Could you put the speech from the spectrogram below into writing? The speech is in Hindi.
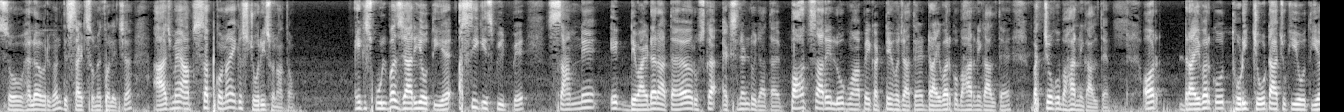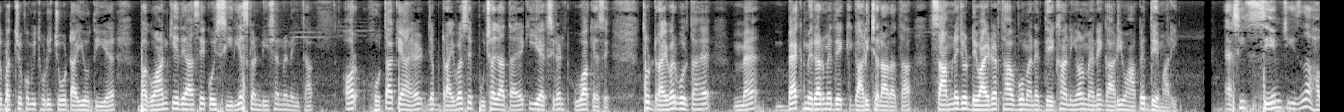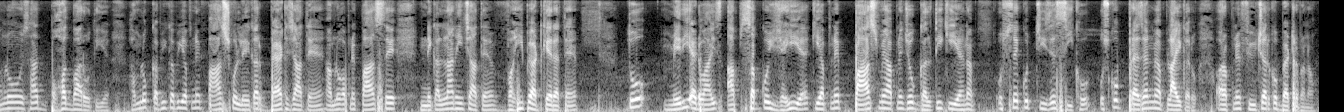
So hello everyone this side Sumit Valecha आज मैं आप सबको ना एक स्टोरी सुनाता हूँ। एक स्कूल बस जा रही होती है अस्सी की स्पीड पे। सामने एक डिवाइडर आता है और उसका एक्सीडेंट हो जाता है। बहुत सारे लोग वहाँ पे इकट्ठे हो जाते हैं ड्राइवर को बाहर निकालते हैं, बच्चों को बाहर निकालते हैं। और ड्राइवर को थोड़ी चोट आ चुकी होती है, बच्चों को भी थोड़ी चोट आई होती है, भगवान की दया से कोई सीरियस कंडीशन में नहीं था। और होता क्या है, जब ड्राइवर से पूछा जाता है कि ये एक्सीडेंट हुआ कैसे तो ड्राइवर बोलता है, मैं बैक मिरर में देख के गाड़ी चला रहा था, सामने जो डिवाइडर था वो मैंने देखा नहीं और मैंने गाड़ी वहाँ पे दे मारी। ऐसी सेम चीज़ ना हम लोगों के साथ बहुत बार होती है। हम लोग कभी कभी अपने पास को लेकर बैठ जाते हैं। हम लोग अपने पास से निकलना नहीं चाहते हैं, वहीं पे अटके रहते हैं। तो मेरी एडवाइस आप सबको यही है कि अपने पास में आपने जो गलती की है ना, उससे कुछ चीज़ें सीखो, उसको प्रेजेंट में अप्लाई करो और अपने फ्यूचर को बेटर बनाओ।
